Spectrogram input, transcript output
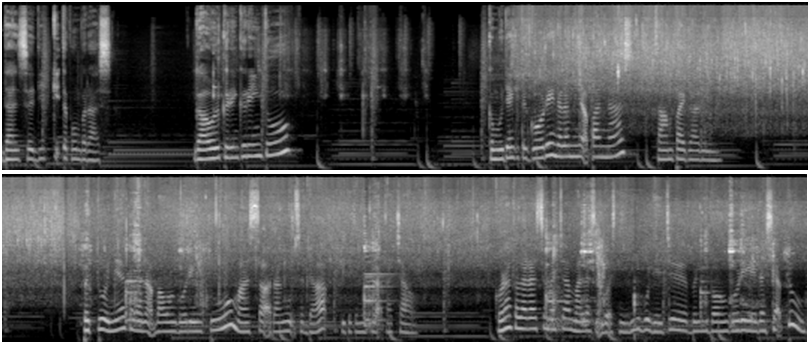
dan sedikit tepung beras. Gaul kering-kering tu. Kemudian kita goreng dalam minyak panas sampai garing. Betulnya kalau nak bawang goreng tu masak rangut sedap, kita kena kelak kacau. Korang kalau rasa macam malas nak buat sendiri, boleh je beli bawang goreng yang dah siap tu.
